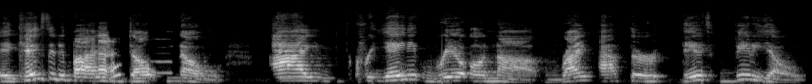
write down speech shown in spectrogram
In case anybody Uh-oh. don't know, I created Real or Not right after this video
